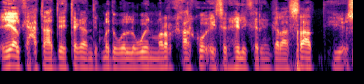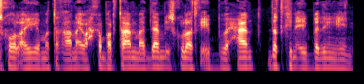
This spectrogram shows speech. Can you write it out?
ciyaalka xataa hadday tagaan degmada wallaweyn mararka qaarkood aysan heli karin galaasaad iyo iskool ayaga mataqaana ay wax ka bartaan maadaama iskuulaadka ay buuxaan dadkina ay badan yihiin.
